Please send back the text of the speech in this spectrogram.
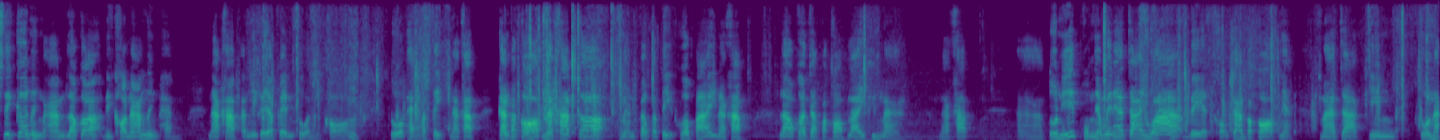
สติกเกอร์ 1 อัน แล้วก็ดีคอน้ำหนึ่งแผ่นนะครับ อันนี้ก็จะเป็นส่วนของตัวแผงพลาสติกนะครับ การประกอบนะครับก็เหมือนปกติทั่วไปนะครับ เราก็จะประกอบไล่ขึ้นมานะครับตัวนี้ผมยังไม่แน่ใจว่าเบสของการประกอบเนี่ยมาจากจิมตัวไหน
